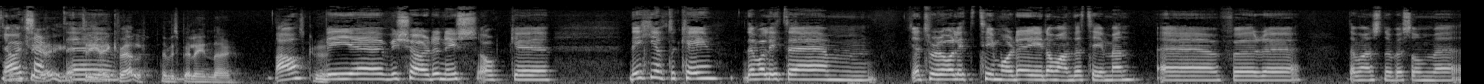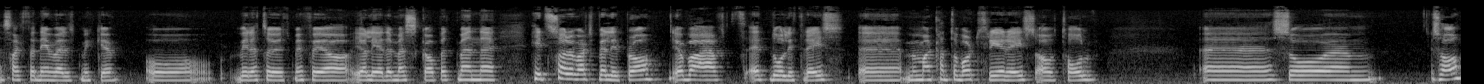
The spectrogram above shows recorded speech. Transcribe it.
Ja, exakt. Trea, ikväll när vi spelar in där. Ja, vi, eh, vi körde nyss och eh, det är helt okej. Okay. Det var lite, mm, jag tror det var lite teamorder i de andra teamen. Eh, för det var en snubbe som saktade ner väldigt mycket. Och ville ta ut mig för jag, jag leder mästerskapet. Men eh, hittills har det varit väldigt bra. Jag har bara haft ett dåligt race. Eh, men man kan ta bort tre race av tolv. Eh, så eh, så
